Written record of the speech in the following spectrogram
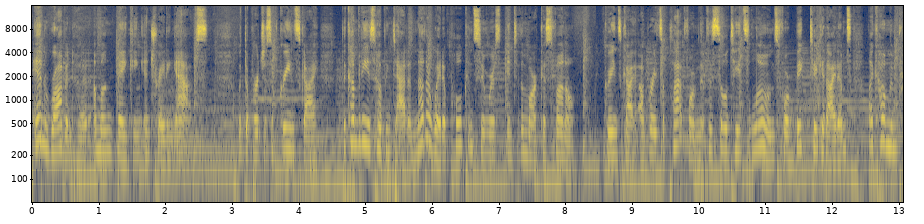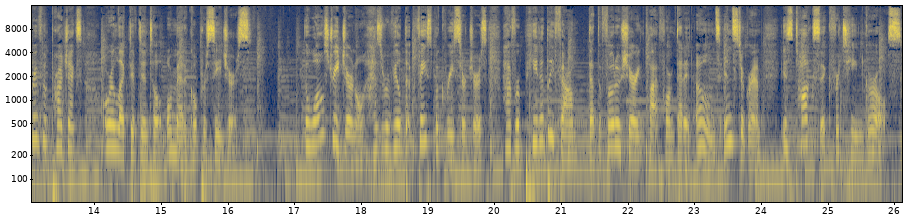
and Robinhood among banking and trading apps. With the purchase of GreenSky, the company is hoping to add another way to pull consumers into the Marcus funnel. GreenSky operates a platform that facilitates loans for big ticket items like home improvement projects or elective dental or medical procedures. The Wall Street Journal has revealed that Facebook researchers have repeatedly found that the photo sharing platform that it owns, Instagram, is toxic for teen girls.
